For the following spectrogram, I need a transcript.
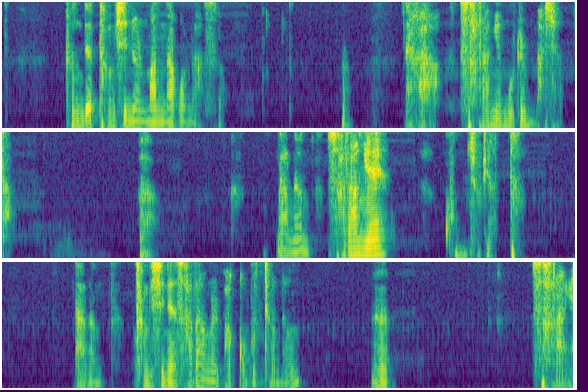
그 근데 당신을 만나고 나서 어, 내가 사랑의 물을 마셨다. 어, 나는 사랑의 굶주렸다. 나는 당신의 사랑을 받고부터는 사랑의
